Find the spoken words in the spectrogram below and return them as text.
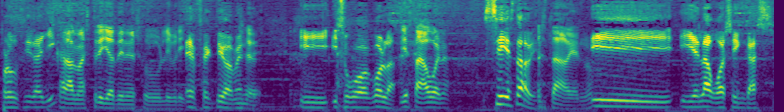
producida allí. Cada maestrillo tiene su librito. Efectivamente. Y, y su Coca-Cola. Y estaba buena. Sí, estaba bien. Estaba bien, ¿no? Y, y el agua sin gas,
